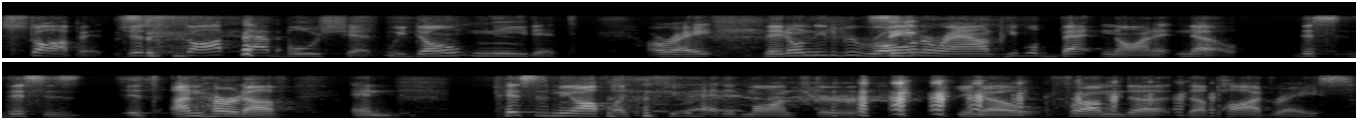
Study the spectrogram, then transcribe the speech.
stop it. Just stop that bullshit. We don't need it. All right, they don't need to be rolling See- around, people betting on it. No, this this is it's unheard of and pisses me off like a two-headed monster, you know, from the the pod race.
